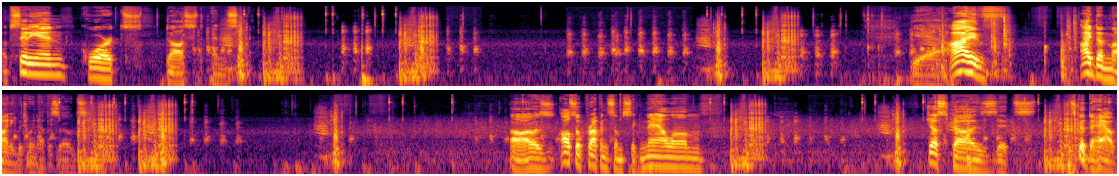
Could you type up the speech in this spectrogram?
Obsidian, quartz, dust, and sand. I've I've done mining between episodes. Oh, I was also prepping some Signalum. Just cause it's it's good to have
